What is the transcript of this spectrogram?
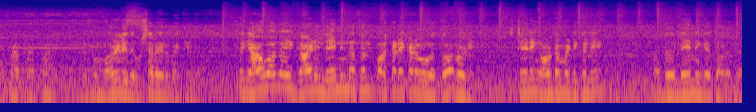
ಅಪ್ಪ ಅಪ್ಪ ಅಪ್ಪ ಮರಳಿದೆ ಹುಷಾರಾಗಿರ್ಬೇಕಿದೆ ಸೊ ಯಾವಾಗ ಈ ಗಾಡಿ ಲೇನಿಂದ ಸ್ವಲ್ಪ ಆ ಕಡೆ ಕಡೆ ಹೋಗುತ್ತೋ ನೋಡಿ ಸ್ಟೇರಿಂಗ್ ಆಟೋಮೆಟಿಕಲಿ ಅದು ಲೇನಿಗೆ ತೊಗೊಳುತ್ತೆ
